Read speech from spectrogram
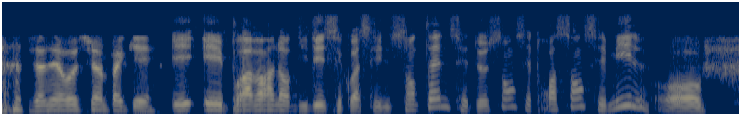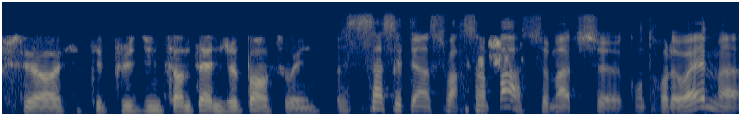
j'en ai reçu un paquet. Et, et pour avoir un ordre d'idée, c'est quoi? C'est une centaine? C'est 200 C'est 300 C'est 1000 oh, C'était plus d'une centaine, je pense, oui. Ça, c'était un soir sympa, ce match contre l'OM.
